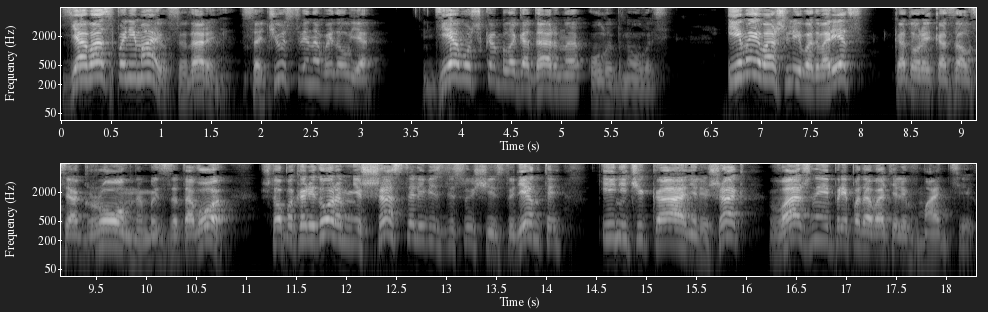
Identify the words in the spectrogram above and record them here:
Я вас понимаю, сударыня, сочувственно выдал я. Девушка благодарно улыбнулась. И мы вошли во дворец, который казался огромным из-за того, что по коридорам не шастали вездесущие студенты и не чеканили шаг, важные преподаватели в мантиях.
